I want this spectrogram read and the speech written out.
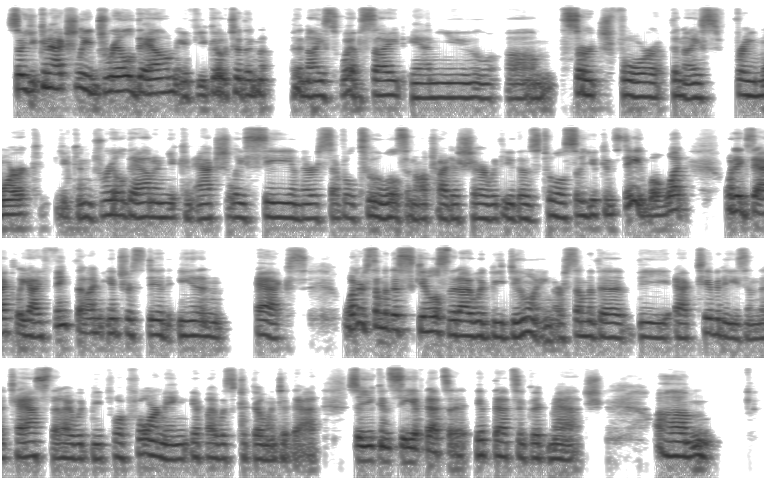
So you can actually drill down if you go to the, the NICE website and you um, search for the NICE framework, you can drill down and you can actually see, and there are several tools, and I'll try to share with you those tools so you can see, well, what, what exactly I think that I'm interested in X, what are some of the skills that I would be doing or some of the, the activities and the tasks that I would be performing if I was to go into that? So you can see if that's a, if that's a good match. Um,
